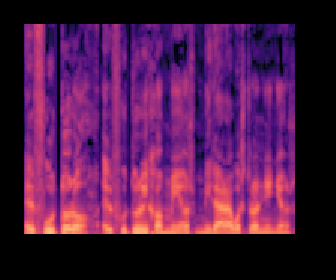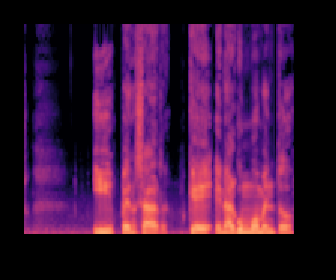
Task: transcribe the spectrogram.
El futuro, el futuro, hijos míos, mirar a vuestros niños y pensar que en algún momento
